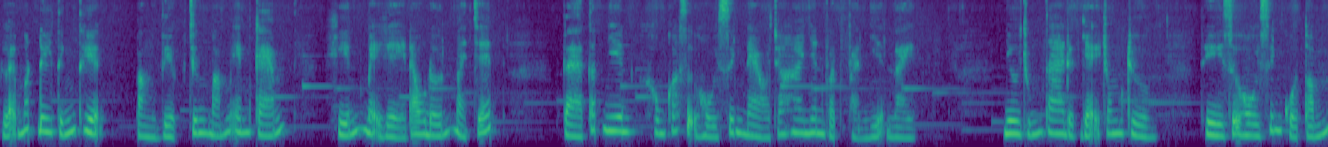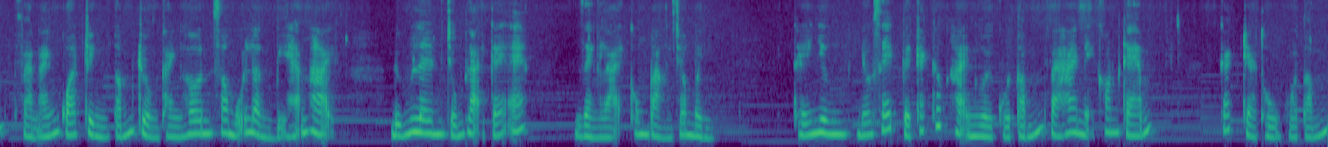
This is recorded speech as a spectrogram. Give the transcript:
lại mất đi tính thiện bằng việc trưng mắm em cám, khiến mẹ ghẻ đau đớn mà chết. Và tất nhiên không có sự hồi sinh nào cho hai nhân vật phản diện này. Như chúng ta được dạy trong trường, thì sự hồi sinh của Tấm phản ánh quá trình Tấm trưởng thành hơn sau mỗi lần bị hãm hại – đứng lên chống lại cái ác, giành lại công bằng cho mình. Thế nhưng, nếu xét về cách thức hại người của tấm và hai mẹ con cám cách trả thù của tấm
